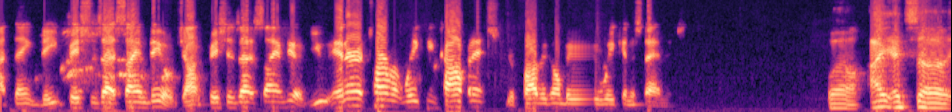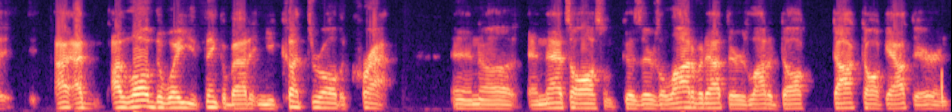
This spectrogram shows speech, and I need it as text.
I think deep fishing's that same deal. Junk fishing's that same deal. If you enter a tournament weak in confidence, you're probably going to be weak in the standings. Well, I it's uh I, I I love the way you think about it and you cut through all the crap. And uh and that's awesome because there's a lot of it out there. There's a lot of doc doc talk out there and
